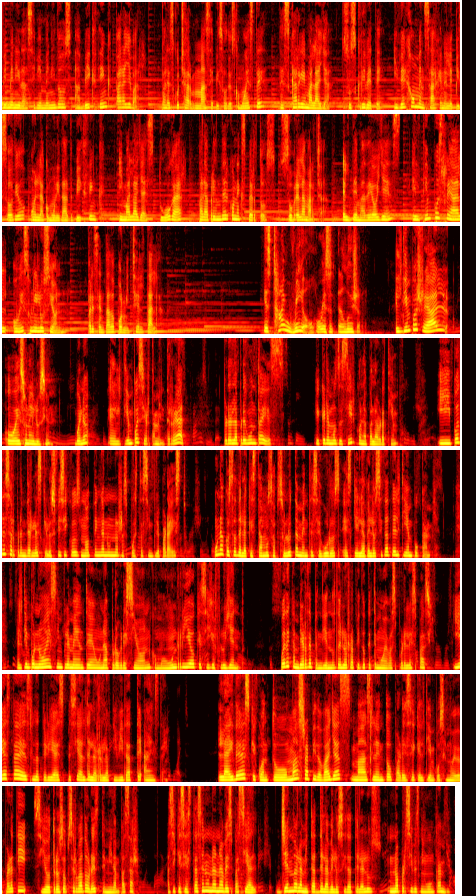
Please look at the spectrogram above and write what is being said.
Bienvenidas y bienvenidos a Big Think para llevar. Para escuchar más episodios como este, descarga Himalaya, suscríbete y deja un mensaje en el episodio o en la comunidad Big Think. Himalaya es tu hogar para aprender con expertos sobre la marcha. El tema de hoy es ¿El tiempo es real o es una ilusión? Presentado por Michelle Tala. Is time real or is it an illusion? ¿El tiempo es real o es una ilusión? Bueno, el tiempo es ciertamente real, pero la pregunta es, ¿qué queremos decir con la palabra tiempo? Y puede sorprenderles que los físicos no tengan una respuesta simple para esto. Una cosa de la que estamos absolutamente seguros es que la velocidad del tiempo cambia. El tiempo no es simplemente una progresión como un río que sigue fluyendo. Puede cambiar dependiendo de lo rápido que te muevas por el espacio. Y esta es la teoría especial de la relatividad de Einstein. La idea es que cuanto más rápido vayas, más lento parece que el tiempo se mueve para ti si otros observadores te miran pasar. Así que si estás en una nave espacial yendo a la mitad de la velocidad de la luz, no percibes ningún cambio.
